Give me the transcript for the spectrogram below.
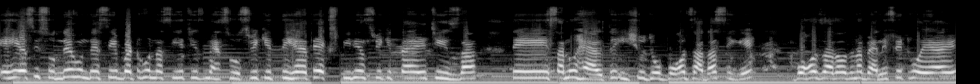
ਇਹ ਅਸੀਂ ਸੁਣਦੇ ਹੁੰਦੇ ਸੀ ਬਟ ਹੁਣ ਅਸੀਂ ਇਹ ਚੀਜ਼ ਮਹਿਸੂਸ ਵੀ ਕੀਤੀ ਹੈ ਤੇ ਐਕਸਪੀਰੀਅੰਸ ਵੀ ਕੀਤਾ ਹੈ ਇਹ ਚੀਜ਼ ਦਾ। ਤੇ ਸਾਨੂੰ ਹੈਲਥ ਇਸ਼ੂ ਜੋ ਬਹੁਤ ਜ਼ਿਆਦਾ ਸੀਗੇ, ਬਹੁਤ ਜ਼ਿਆਦਾ ਉਹਦੇ ਨਾਲ ਬੈਨੀਫਿਟ ਹੋਇਆ ਹੈ।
